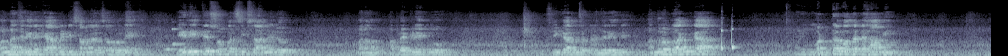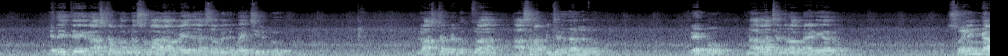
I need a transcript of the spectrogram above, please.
మొన్న జరిగిన క్యాబినెట్ సమావేశంలోనే ఏదైతే సూపర్ సిక్స్ హామీలు మనం ఆ ప్రక్రియకు శ్రీకారం చుట్టడం జరిగింది. అందులో భాగంగా మొట్టమొదటి హామీ ఏదైతే రాష్ట్రంలో ఉన్న సుమారు అరవై ఐదు లక్షల మంది పైచీలకు రాష్ట్ర ప్రభుత్వ ఆసరా పింఛనదారులకు రేపు నారా చంద్రబాబు నాయుడు గారు స్వయంగా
